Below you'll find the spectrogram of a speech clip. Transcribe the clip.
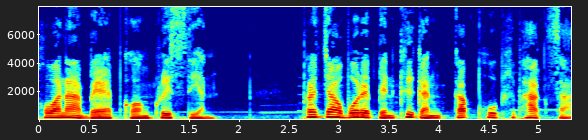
ภาวนาแบบของคริสเตียน พระเจ้าบ่ได้เป็นคือกันกับผู้พิพากษา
